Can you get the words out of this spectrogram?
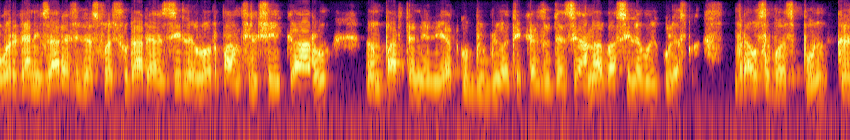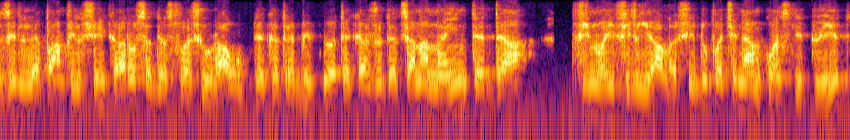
organizarea și desfășurarea zilelor Pamfil și Icaru în parteneriat cu Biblioteca Județeană Vasile Voiculescu. Vreau să vă spun că zilele Pamfil și Icaru se desfășurau de către Biblioteca Județeană înainte de a fi noi filială și după ce ne-am constituit,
